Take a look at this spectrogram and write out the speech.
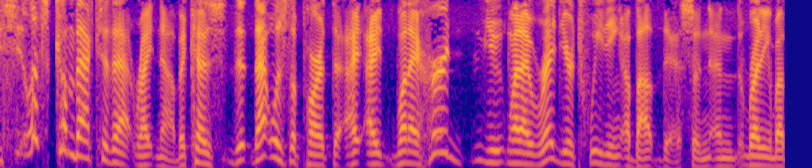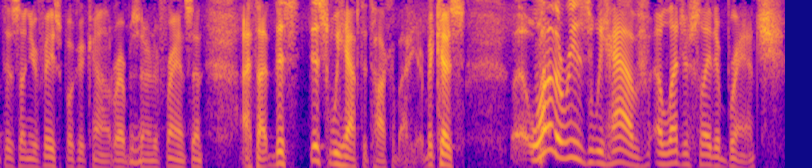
See, let's come back to that right now because th- that was the part that I, I, when I heard you when I read your tweeting about this and, and writing about this on your Facebook account, Representative Franson, I thought this this we have to talk about here because uh, one of the reasons we have a legislative branch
